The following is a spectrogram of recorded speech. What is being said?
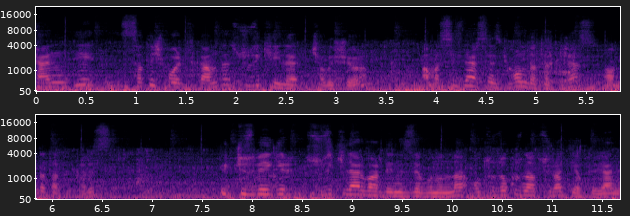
kendi satış politikamda Suzuki ile çalışıyorum. Ama siz derseniz ki Honda takacağız, Honda da takarız. 300 beygir Suzuki'ler var denizde bununla. 39 knot sürat yapıyor. Yani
